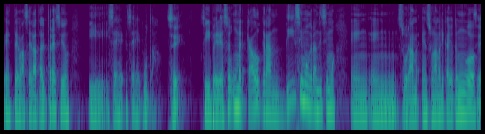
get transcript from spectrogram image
este va a ser a tal precio y, y se, se ejecuta. Sí. Sí, pero ese es un mercado grandísimo, grandísimo en, en, Suram- en Sudamérica. Yo tengo Sí.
